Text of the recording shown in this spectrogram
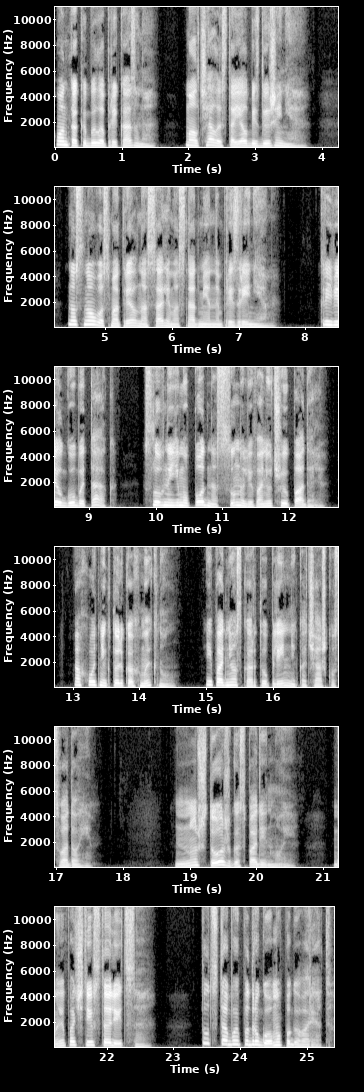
Он, как и было приказано, молчал и стоял без движения, но снова смотрел на Салима с надменным презрением. Кривил губы так, словно ему под нос сунули вонючую падаль. Охотник только хмыкнул и поднес к рту пленника чашку с водой. «Ну что ж, господин мой, мы почти в столице. Тут с тобой по-другому поговорят.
